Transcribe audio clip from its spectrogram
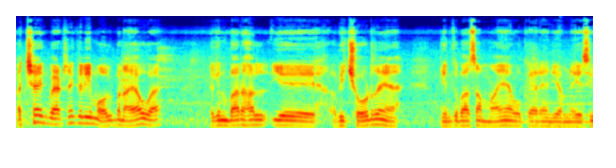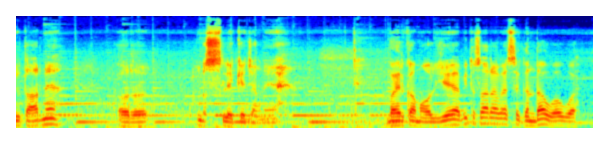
اچھا ایک بیٹھنے کے لیے ماحول بنایا ہوا ہے، لیکن بہرحال یہ ابھی چھوڑ رہے ہیں۔ جن کے پاس ہم آئے ہیں، وہ کہہ رہے ہیں جی ہم نے اے سی اتارنے ہیں اور بس لے کے جانے ہیں۔ باہر کا ماحول یہ ہے، ابھی تو سارا ویسے گندا ہوا ہوا ہے۔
